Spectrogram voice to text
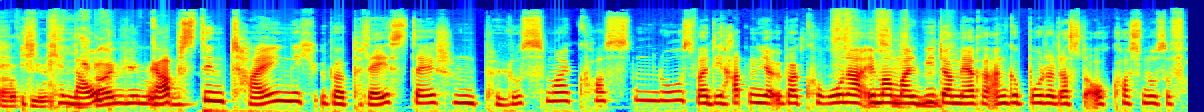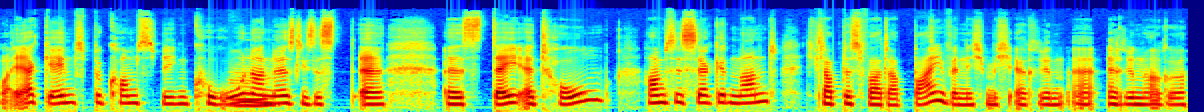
auf ich glaub, Stein gehen. Gab es den Teil nicht über PlayStation Plus mal kostenlos? Weil die hatten ja über Corona immer mal nicht. wieder mehrere Angebote, dass du auch kostenlose VR-Games bekommst wegen Corona, mhm. ne? Dieses äh, äh, Stay at Home haben sie es ja genannt. Ich glaube, das war dabei, wenn ich mich erinn äh, erinnere.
